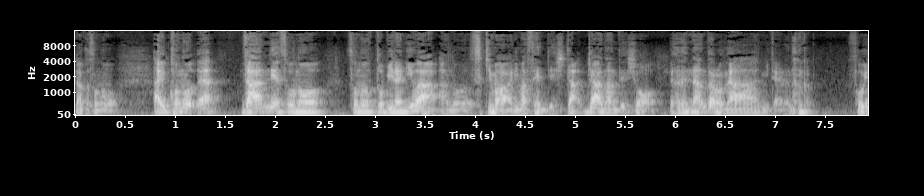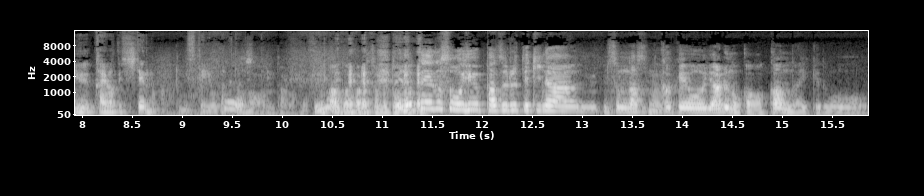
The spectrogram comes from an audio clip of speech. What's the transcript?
なんかその、はい、この、あ、残念、その、その扉には、あの、隙間はありませんでした。じゃあなんでしょう？うん、なんだろうな？みたいな、なんか、そういう会話ってしてんのかな？ミステリそう。なんだろうね。今だからそのどの程度そういうパズル的なその謎かけをやるのかわかんないけど、うん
